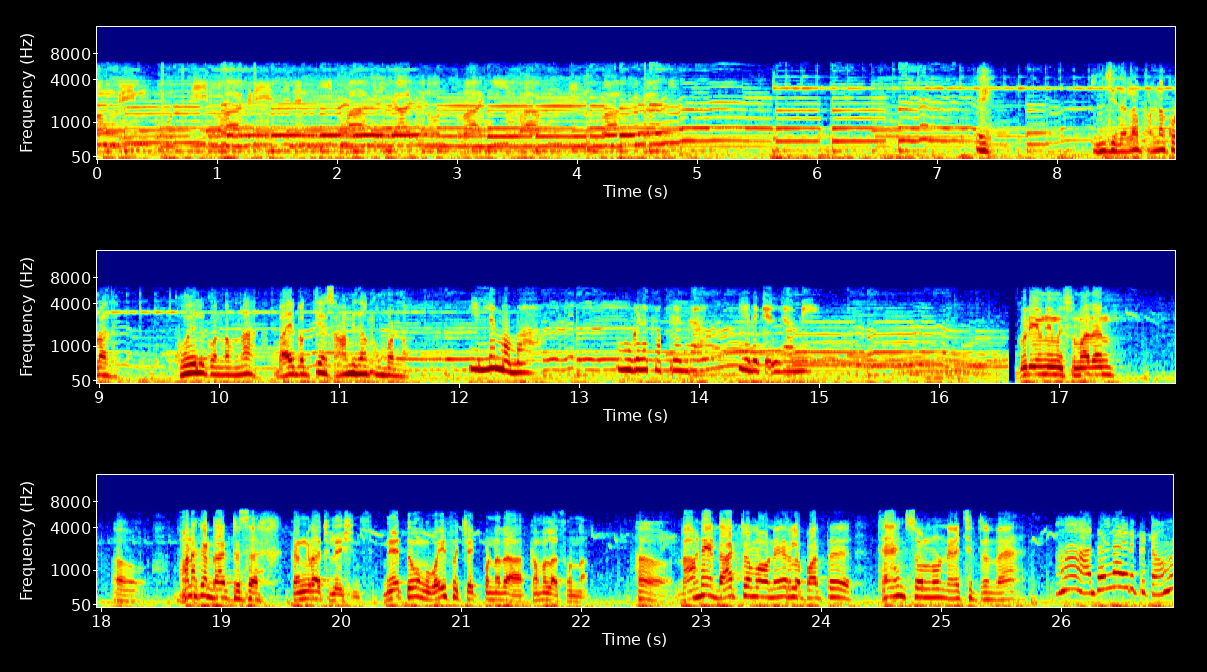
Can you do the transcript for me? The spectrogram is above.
ஓம் க்ரீம் பாகுந்தி நமாகிரியாஜி ஏய் இங்க இதெல்லாம் பண்ணக்கூடாது. கோயிலுக்கு வந்தோம்னா பயபக்தியா சாமி தான் கும்பிடணும். இல்ல மாமா. உங்களுக்கு அப்புறம் தான் எனக்கு எல்லாமே. குட் ஈவினிங் மிஸ்டர் மதன் வணக்கம் டாக்டர் சார் கங்க்ராச்சுலேஷன்ஸ் நேத்து உங்க ஒய்ஃபை செக் பண்ணதா கமலா சொன்னா. அஹ், நானே டாக்டர் அம்மாவை நேர்ல பார்த்து தேங்க்ஸ் சொல்லணும்னு நினைச்சிட்டு இருந்தேன். அதெல்லாம் இருக்கட்டும்.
